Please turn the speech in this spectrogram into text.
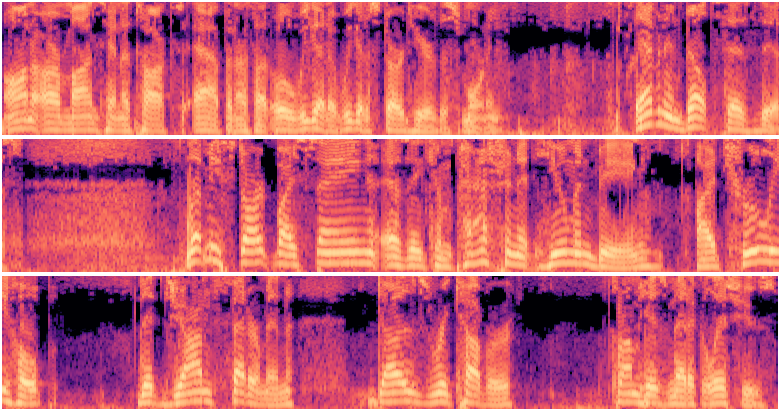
on our Montana Talks app, and I thought, oh, we got to we got to start here this morning. Evan in Belt says this. Let me start by saying, as a compassionate human being, I truly hope that John Fetterman does recover from his medical issues.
